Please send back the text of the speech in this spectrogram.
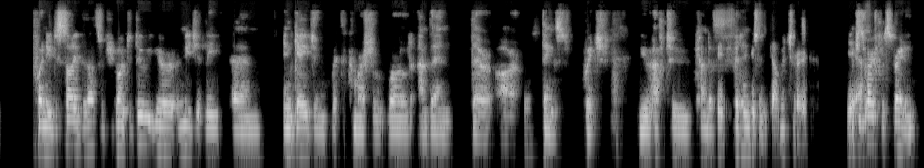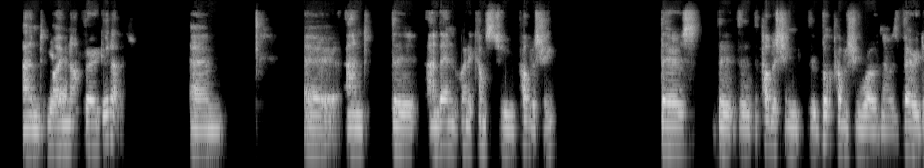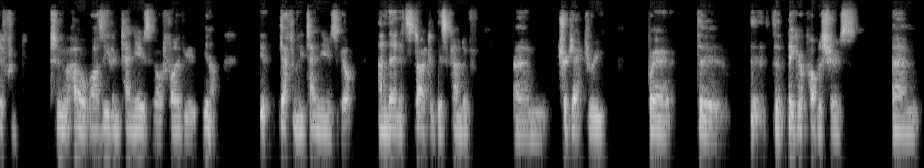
when you decide that that's what you're going to do, you're immediately, um, engaging with the commercial world. And then there are things which you have to kind of it, fit into, which, is, yeah. which is very frustrating. And yeah. I'm not very good at it. Um, uh, and the and then when it comes to publishing, there's the, the, the publishing the book publishing world now is very different to how it was even ten years ago or five years. You know, it, definitely ten years ago. And then it started this kind of um, trajectory where the, the, the bigger publishers um,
